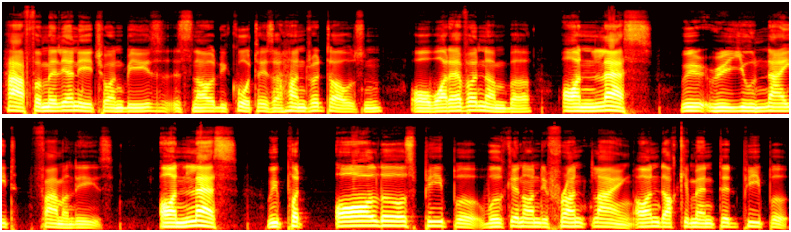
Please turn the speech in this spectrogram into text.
half a million H-1Bs. It's now the quota is a hundred thousand or whatever number, unless we reunite families, unless we put all those people working on the front line, undocumented people,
